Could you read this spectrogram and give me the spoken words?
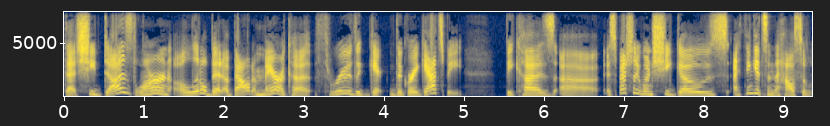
that she does learn a little bit about America through the the Great Gatsby because uh, especially when she goes, I think it's in the House of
